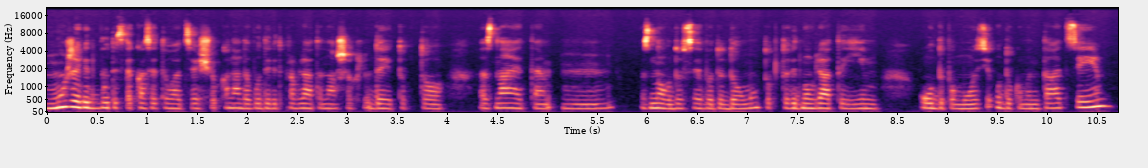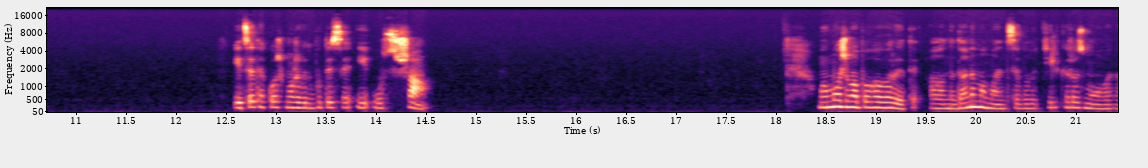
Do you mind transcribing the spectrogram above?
Може відбутися така ситуація, що Канада буде відправляти наших людей, тобто, знаєте, знов до себе додому, тобто відмовляти їм у допомозі, у документації. І це також може відбутися і у США. Ми можемо поговорити, але на даний момент це будуть тільки розмови.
